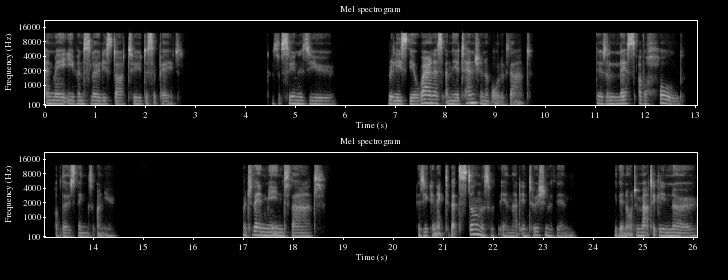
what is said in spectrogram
and may even slowly start to dissipate. Because as soon as you release the awareness and the attention of all of that, there's a less of a hold of those things on you. Which then means that as you connect to that stillness within, that intuition within, you then automatically know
